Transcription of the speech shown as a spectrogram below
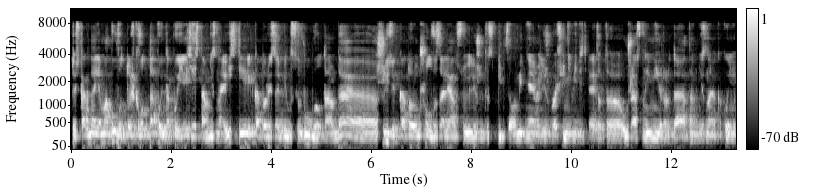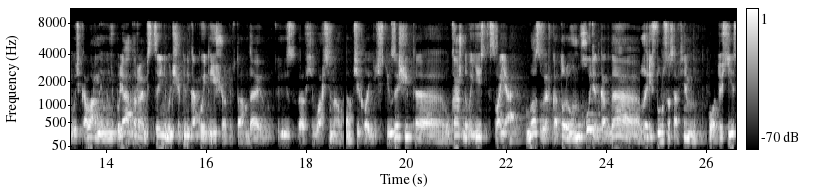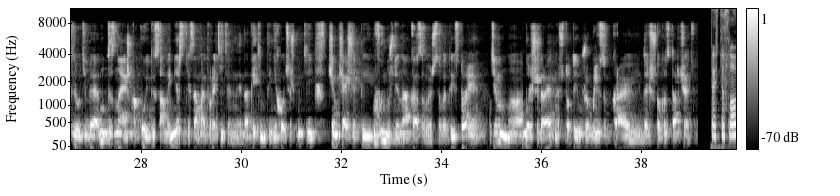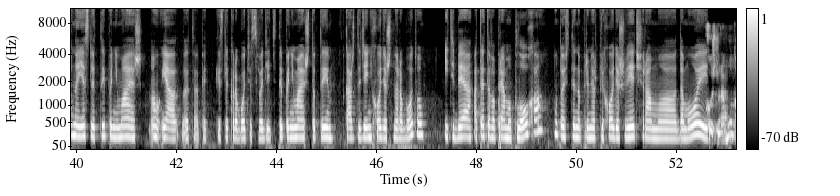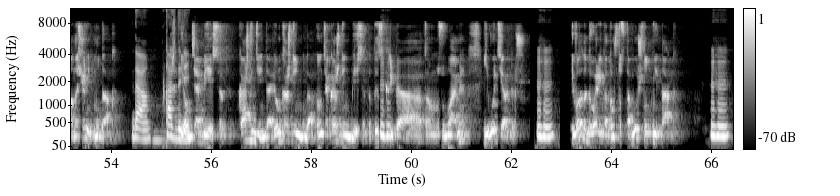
То есть, когда я могу вот только вот такой, какой я есть, там, не знаю, истерик, который забился в угол, там, да, шизик, который ушел в изоляцию и лежит и спит целыми днями, лишь бы вообще не видеть этот э, ужасный мир, да, там, не знаю, какой-нибудь коварный манипулятор, обесценивальщик или какой-то еще, то есть, там, да, вот из всего арсенала там, психологических защит э, у каждого есть своя базовая, в которую он уходит, когда ресурса совсем нет. Вот, то есть, если у тебя, ну, ты знаешь, какой ты самый мерзкий, самый отвратительный, ответственный, да, каким ты не хочешь быть. И чем чаще ты вынужденно оказываешься в этой истории, тем а, больше вероятность, что ты уже близок к краю и дальше только заторчать. То есть, условно, если ты понимаешь, ну, я это опять, если к работе сводить, ты понимаешь, что ты каждый день ходишь на работу, и тебе от этого прямо плохо, ну, то есть ты, например, приходишь вечером а, домой... Ходишь на работу, а начальник мудак. Да, каждый и день. он тебя бесит. Каждый день, да. И он каждый день мудак. Он тебя каждый день бесит. И ты, скрипя там зубами, его терпишь. Угу. И вот это говорит о том, что с тобой что-то не так. Угу.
